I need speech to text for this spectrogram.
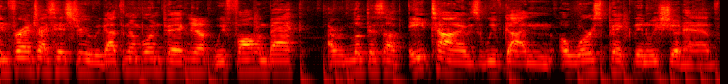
in franchise history, we got the number one pick. Yep. We've fallen back. I looked this up eight times. We've gotten a worse pick than we should have,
